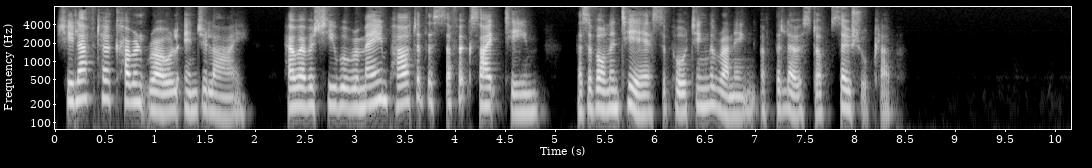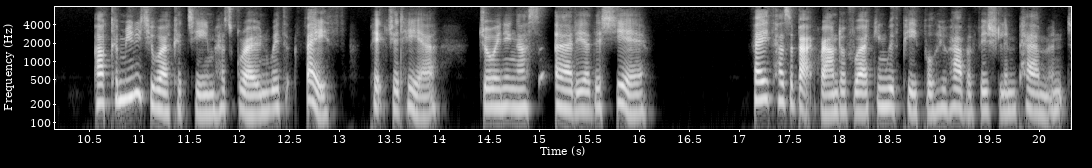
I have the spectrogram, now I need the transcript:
She left her current role in July. However, she will remain part of the Suffolk Sight team as a volunteer supporting the running of the Lowestoft Social Club. Our community worker team has grown with Faith, pictured here, joining us earlier this year. Faith has a background of working with people who have a visual impairment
